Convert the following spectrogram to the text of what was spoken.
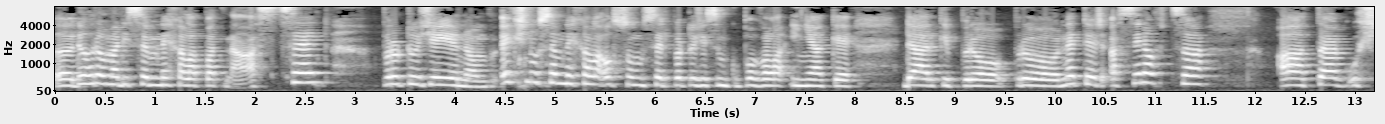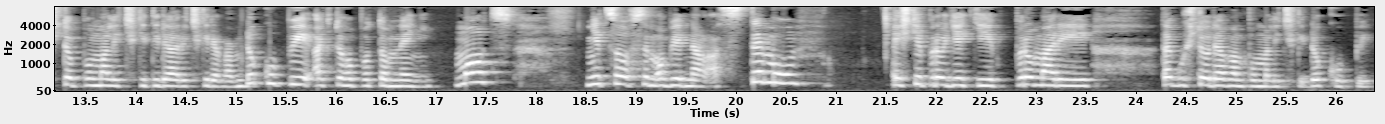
eh, dohromady jsem nechala 1500, protože jenom v Actionu jsem nechala 800, protože jsem kupovala i nějaké dárky pro, pro neteř a synovca a tak už to pomaličky ty dárečky dávám dokupy, ať toho potom není moc. Něco jsem objednala z Temu, ještě pro děti, pro Marii, tak už to dávám pomaličky dokupy.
